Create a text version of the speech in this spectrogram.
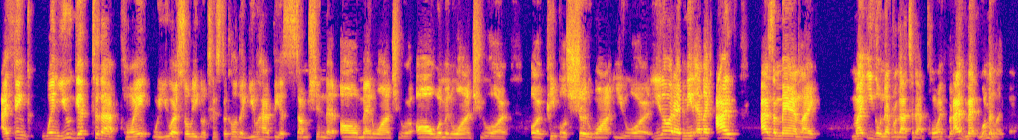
I think when you get to that point where you are so egotistical that you have the assumption that all men want you or all women want you or or people should want you or you know what I mean? And like I've as a man, like my ego never got to that point, but I've met women like that.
